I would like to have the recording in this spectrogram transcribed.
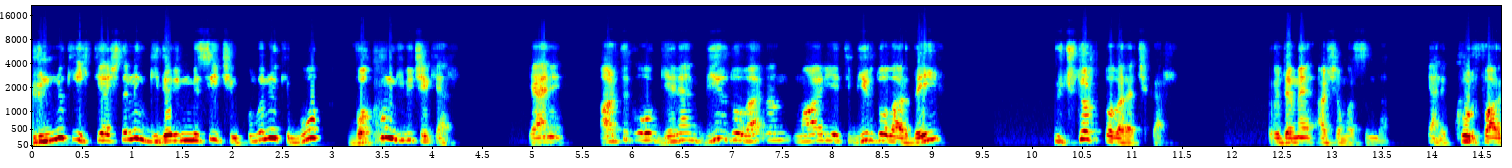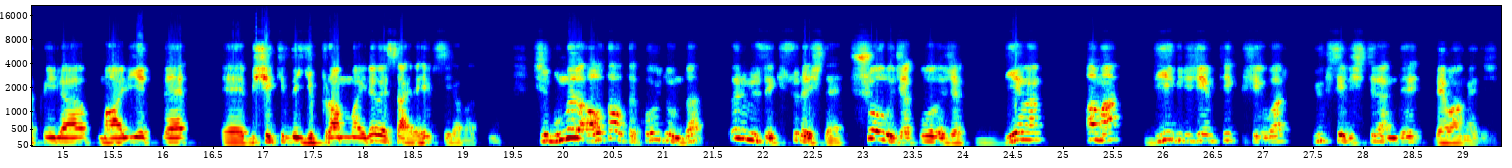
günlük ihtiyaçlarının giderilmesi için kullanıyor ki bu vakum gibi çeker. Yani artık o gelen 1 doların maliyeti 1 dolar değil 3-4 dolara çıkar ödeme aşamasında. Yani kur farkıyla, maliyetle, e, bir şekilde yıpranmayla vesaire hepsiyle baktığında. Şimdi bunları alt alta koyduğumda önümüzdeki süreçte şu olacak bu olacak diyemem ama diyebileceğim tek bir şey var. Yükseliş trendi devam edecek.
